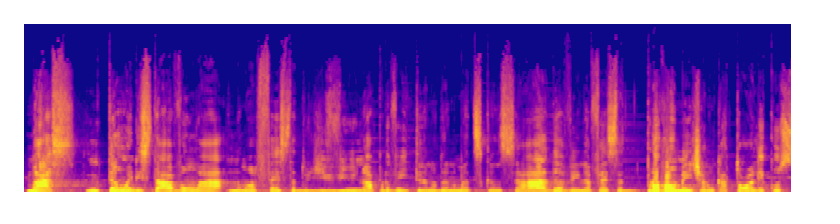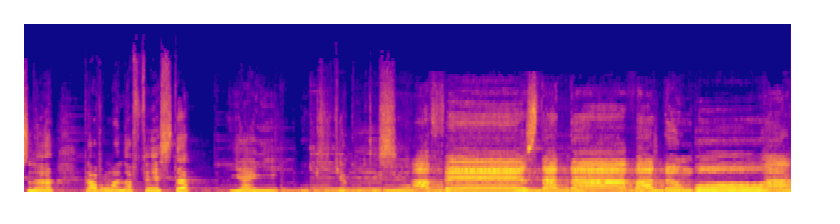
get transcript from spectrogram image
Mas, então eles estavam lá numa festa do divino, aproveitando, dando uma descansada, vem na festa, provavelmente eram católicos, né? Estavam lá na festa e aí, o que que aconteceu? A festa tava tão boa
